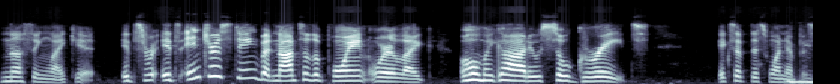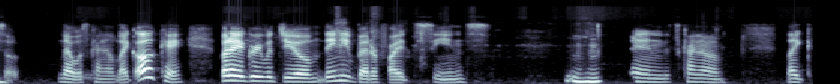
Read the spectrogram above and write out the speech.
nothing like it. It's it's interesting, but not to the point where like, oh my god, it was so great. Except this one Mhm. episode that was kind of like okay, but I agree with you. They need better fight scenes, Mhm. and it's kind of like,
